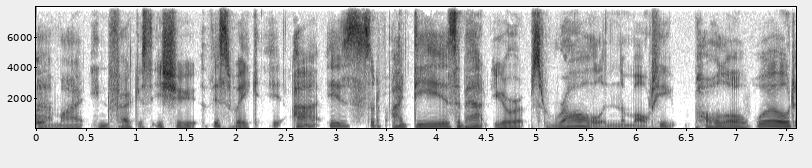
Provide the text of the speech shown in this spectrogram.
Uh, my in focus issue this week uh, is sort of ideas about Europe's role in the multipolar world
